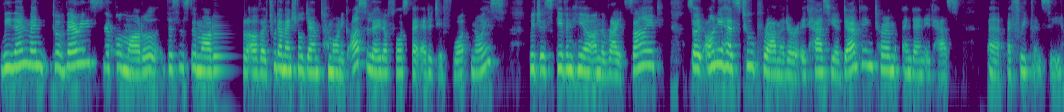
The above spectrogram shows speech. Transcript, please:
We then went to a very simple model. This is the model of a two-dimensional damped harmonic oscillator forced by additive noise, which is given here on the right side. So it only has two parameter. It has here a damping term, and then it has uh, a frequency.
